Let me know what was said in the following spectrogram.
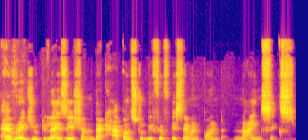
average utilization that happens to be 57.96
